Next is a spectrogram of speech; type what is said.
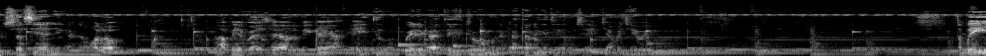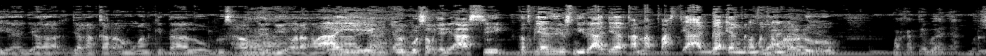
Susah sih anjing kadang kalau apa ya bahasanya lebih kayak ya itu PDKT itu pendekatan gitu ya masih sama cewek. Tapi ya ja- jangan karena omongan kita lu berusaha Nah, menjadi orang iya, lain iya, lu berusaha menjadi asik tetap jadi diri sendiri aja karena pasti ada yang demen sama ada, lu. iya. marketnya banyak bos.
